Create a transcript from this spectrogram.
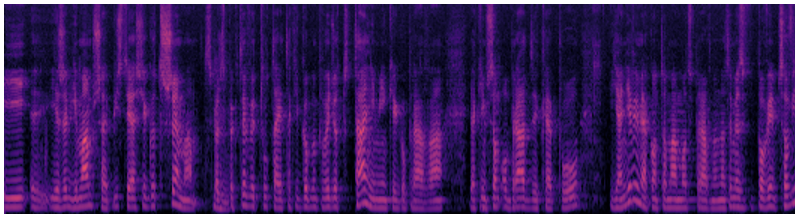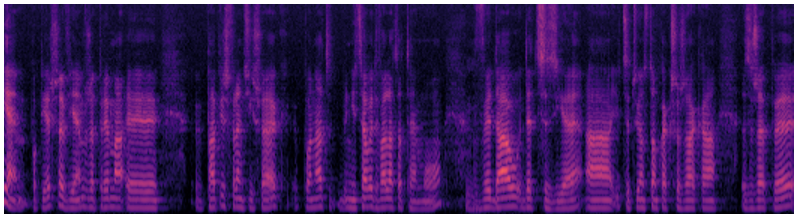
i y, jeżeli mam przepis, to ja się go trzymam. Z perspektywy tutaj takiego, bym powiedział, totalnie miękkiego prawa, jakim są obrady KEP-u, ja nie wiem, jaką to ma moc prawną, natomiast powiem, co wiem. Po pierwsze wiem, że pryma, y, papież Franciszek ponad niecałe dwa lata temu Mhm. wydał decyzję, a cytując Tomka Krzyżaka z Rzepy,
